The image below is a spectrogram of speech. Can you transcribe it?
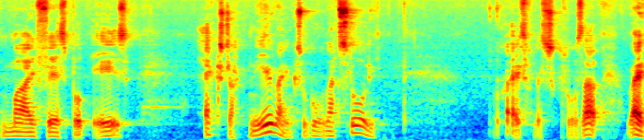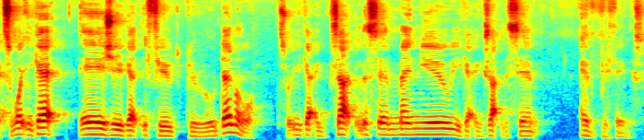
my Facebook is extracting the rank, so going that slowly. Right, let's close that. Right, so what you get is you get the Food Guru demo. So you get exactly the same menu, you get exactly the same everything's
